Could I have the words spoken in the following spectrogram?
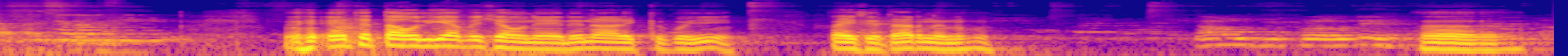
ਉਧਰ ਚਲੋ ਜੀ ਇੱਥੇ ਤੌਲੀਆ ਵਿਛਾਉਨੇ ਇਹਦੇ ਨਾਲ ਇੱਕ ਕੋਈ। ਪੈਸੇ ਧਰਨ ਨੂੰ। ਨਾ ਉਹ ਉੱਪਰ ਉਹਦੇ ਹਾਂ।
